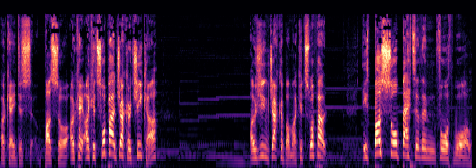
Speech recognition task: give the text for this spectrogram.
Okay, just Buzzsaw. Okay, I could swap out Jacko Chica. I was using Jacobomb. I could swap out... Is Buzzsaw better than Fourth Wall?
